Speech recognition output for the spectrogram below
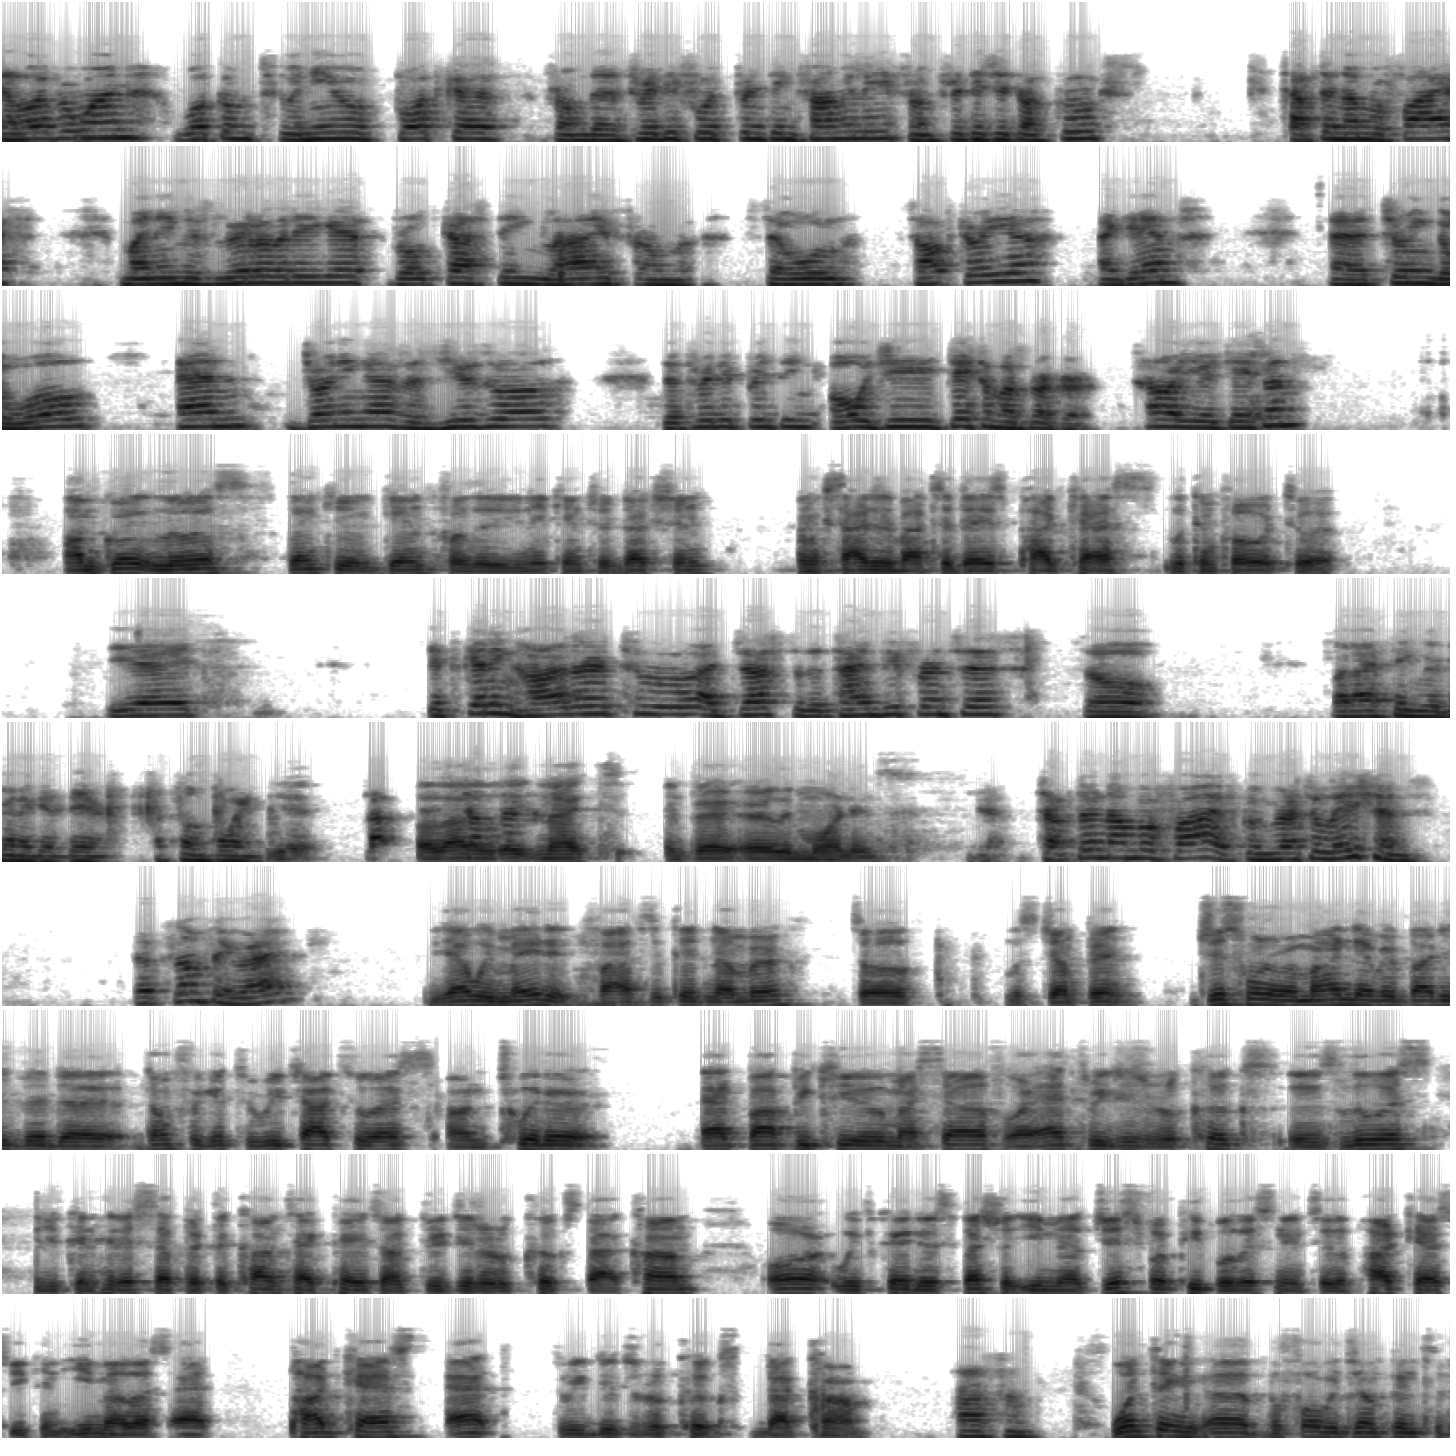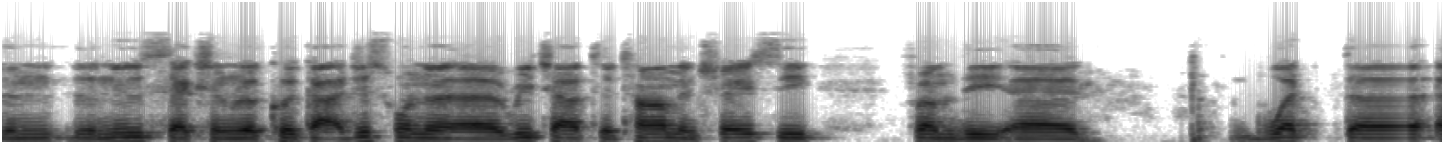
Hello, everyone. Welcome to a new podcast from the 3D food printing family from 3 Digital Cooks, chapter number five. My name is Luis Rodriguez, broadcasting live from Seoul, South Korea, again, uh, touring the world. And joining us as usual, the 3D printing OG, Jason Mosbacher. How are you, Jason? I'm great, Luis. Thank you again for the unique introduction. I'm excited about today's podcast. Looking forward to it. Yeah, it's, it's getting harder to adjust to the time differences. So, but I think we're gonna get there at some point. Yeah, a lot chapter, of late nights and very early mornings. Yeah, chapter number five. Congratulations. That's something, right? Yeah, we made it. Five's a good number. So let's jump in. Just want to remind everybody that uh, don't forget to reach out to us on Twitter at BarbQ, myself, or at Three Digital Cooks is Luis. You can hit us up at the contact page on 3digitalcooks.com, or we've created a special email just for people listening to the podcast. You can email us at podcast at 3digitalcooks.com. Awesome. One thing uh, before we jump into the the news section, real quick, I just want to uh, reach out to Tom and Tracy from the uh, what the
